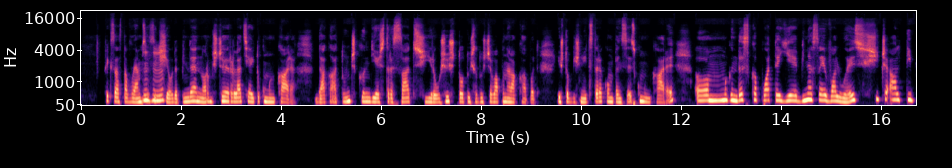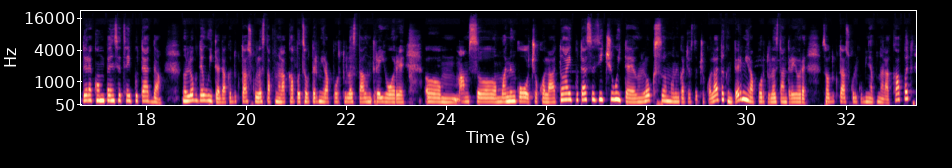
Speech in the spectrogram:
Fix asta voiam să uh-huh. zic și eu. Depinde enorm și ce relație ai tu cu mâncarea. Dacă atunci când ești stresat și reușești totuși să duci ceva până la capăt, ești obișnuit să te recompensezi cu mâncare, um, mă gândesc că poate e bine să evaluezi și ce alt tip de recompense ți-ai putea da. În loc de, uite, dacă duc tascul ăsta până la capăt sau termin raportul ăsta în trei ore, um, am să mănânc o ciocolată, ai putea să zici, uite, în loc să mănânc această ciocolată, când termin raportul raportul ăsta în trei ore sau duc tascul cu bine până la capăt,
